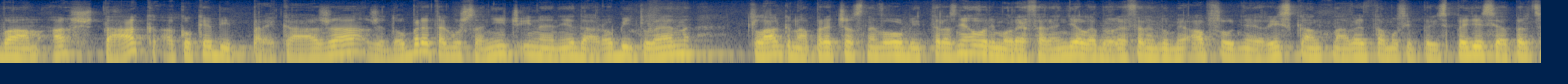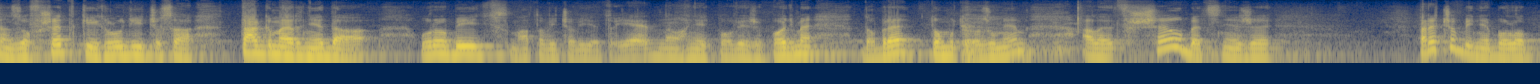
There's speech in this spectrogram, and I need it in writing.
vám až tak, ako keby prekáža, že dobre, tak už sa nič iné nedá robiť, len tlak na predčasné voľby. Teraz nehovorím o referende, lebo referendum je absolútne riskantná vec, tam musí prísť 50% zo všetkých ľudí, čo sa takmer nedá urobiť. Matovičovi je to jedno, hneď povie, že poďme. Dobre, tomu to rozumiem. Ale všeobecne, že prečo by nebolo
